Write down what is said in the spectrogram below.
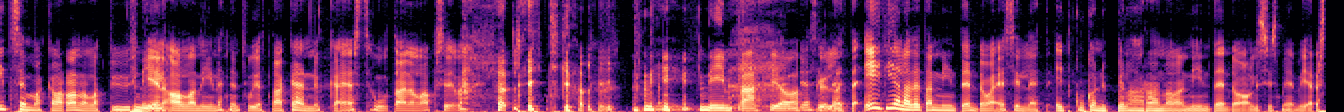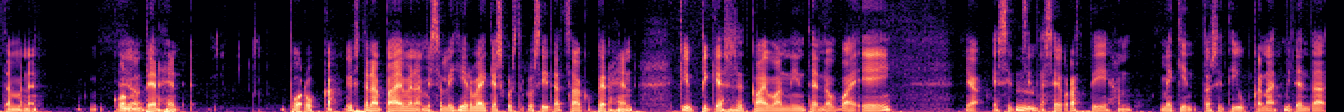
itse makaa rannalla pyyhkeen niin. alla niin, että ne tuijottaa kännykkää, ja sitten huutaa aina lapsille välillä, että leikkikää niin, Niinpä, joo, ja kyllä. Sille, että ei vielä oteta Nintendoa esille, että et kuka nyt pelaa rannalla Nintendoa, oli siis meidän vieressä tämmöinen kolmen joo. perheen porukka yhtenä päivänä, missä oli hirveä keskustelu siitä, että saako perheen kymppikesäiset kaivaa Nintendo vai ei. Ja, ja sitten mm. sitä seurattiin ihan mekin tosi tiukkana, että miten tämä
